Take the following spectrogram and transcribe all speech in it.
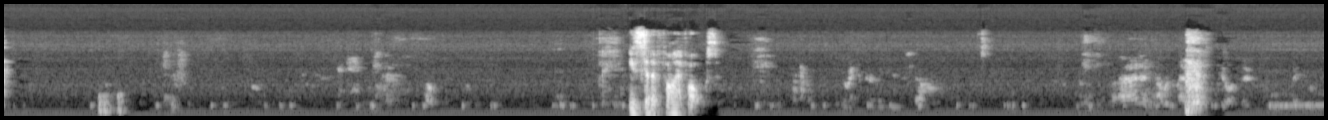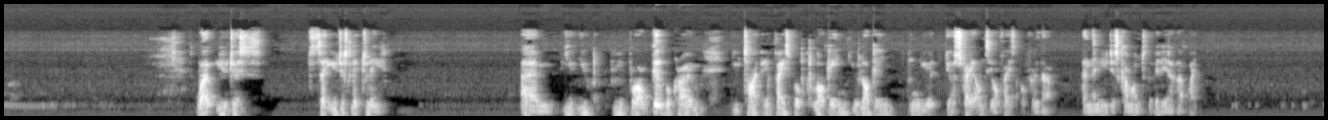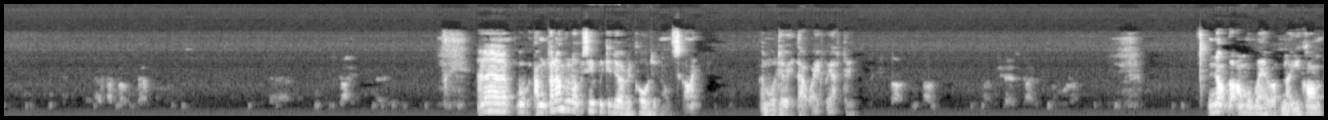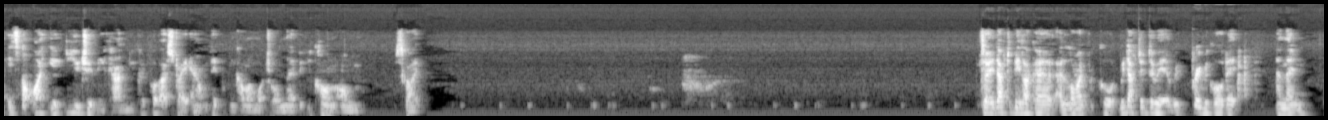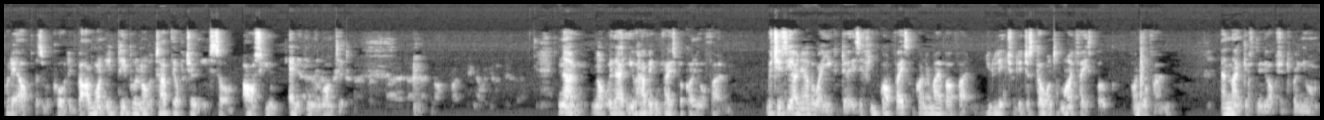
Instead of Firefox. Well, you just so you just literally um, you you you put on Google Chrome, you type in Facebook login, you log in, and you you're straight onto your Facebook through that, and then you just come onto the video that way. I've got um, uh, well, I'm gonna have a look see if we can do a recording on Skype, and we'll do it that way if we have to. Not that I'm aware of. No, you can't. It's not like YouTube. You can. You could put that straight out, and people can come and watch you on there, but you can't on Skype. So it'd have to be like a, a live record. We'd have to do it, pre-record it, and then put it up as a recording. But I wanted people not to have the opportunity to sort of ask you anything they wanted. No, not without you having Facebook on your phone, which is the only other way you could do it. Is if you've got Facebook on your mobile phone, you literally just go onto my Facebook on your phone, and that gives me the option to bring you on.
